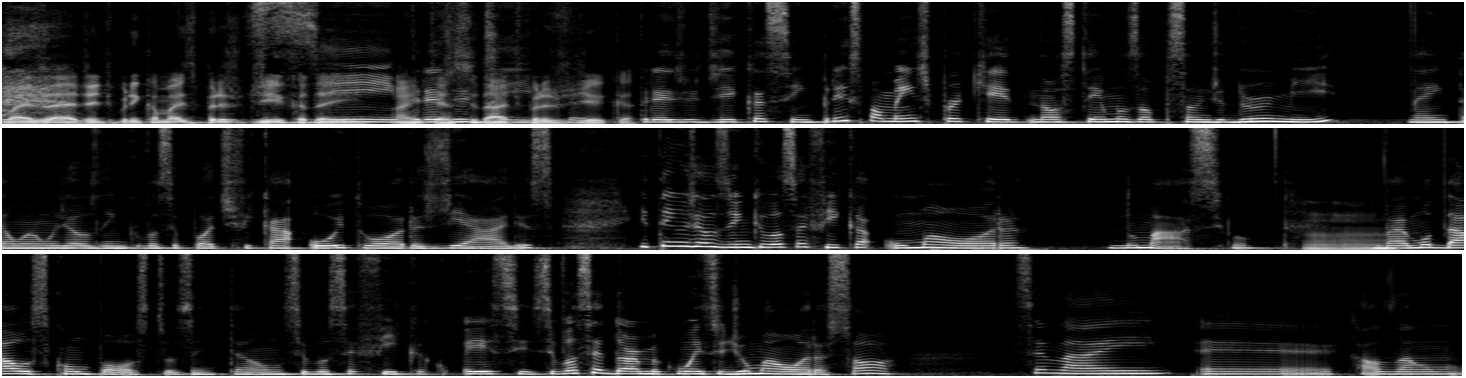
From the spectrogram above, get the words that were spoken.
Mas é, a gente brinca, mas prejudica daí. Sim, a intensidade prejudica. Prejudica, sim. Principalmente porque nós temos a opção de dormir, né? Então, é um gelzinho que você pode ficar 8 horas diárias. E tem um gelzinho que você fica uma hora no máximo. Ah, Vai mudar os compostos. Então, se você fica com esse... Se você dorme com esse de uma hora só, você vai é, causar um-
